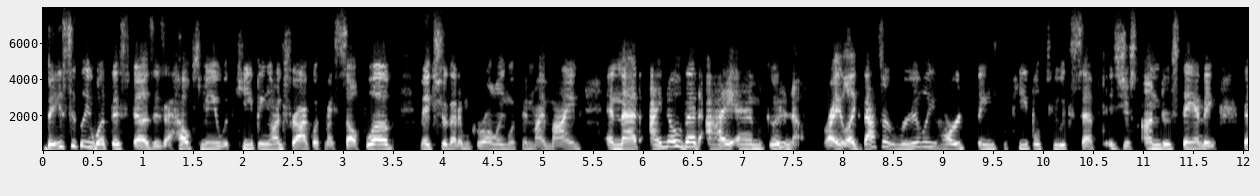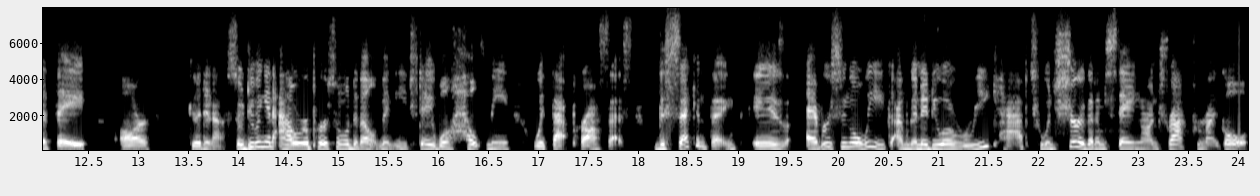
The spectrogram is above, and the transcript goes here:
Basically what this does is it helps me with keeping on track with my self-love make sure that i'm growing within my mind and that i know that i am good enough right? Like that's a really hard thing for people to accept is just understanding that they are good enough. So, doing an hour of personal development each day will help me with that process. The second thing is every single week, I'm going to do a recap to ensure that I'm staying on track for my goal.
